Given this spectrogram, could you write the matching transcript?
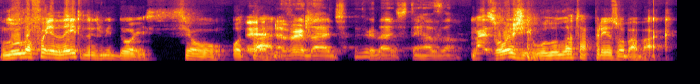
Lula foi eleito em 2002, seu otário. É verdade, é verdade, você tem razão. Mas hoje, o Lula tá preso, ô babaca.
